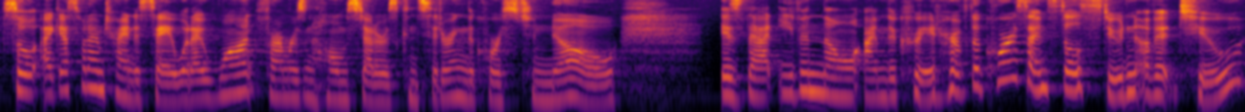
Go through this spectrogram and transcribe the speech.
So, I guess what I'm trying to say, what I want farmers and homesteaders considering the course to know is that even though I'm the creator of the course, I'm still a student of it too.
